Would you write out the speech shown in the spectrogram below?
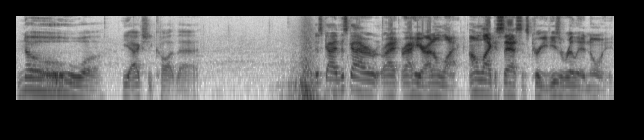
No! He actually caught that. This guy, this guy right right here, I don't like. I don't like Assassin's Creed. He's really annoying.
